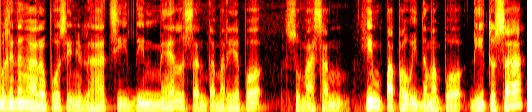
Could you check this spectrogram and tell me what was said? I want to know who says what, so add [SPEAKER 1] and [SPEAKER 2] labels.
[SPEAKER 1] Magandang araw po sa inyo lahat. Si Dean Mel Santa Maria po. Sumasam himpapawid naman po dito sa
